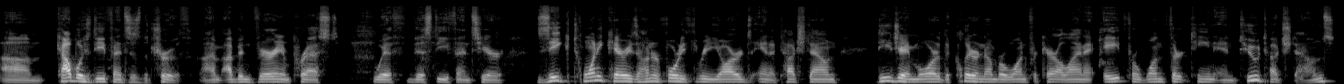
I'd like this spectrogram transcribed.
Um, Cowboys defense is the truth. i have been very impressed with this defense here. Zeke, 20 carries, 143 yards, and a touchdown. DJ Moore, the clear number one for Carolina, eight for 113 and two touchdowns.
